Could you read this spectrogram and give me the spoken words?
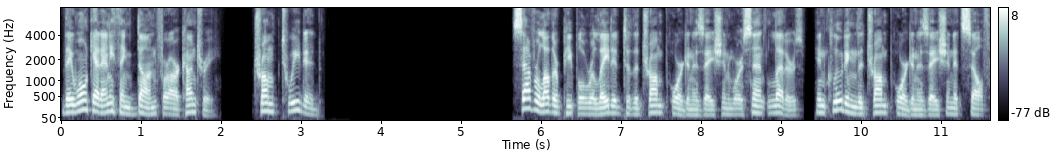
They won't get anything done for our country. Trump tweeted Several other people related to the Trump Organization were sent letters, including the Trump Organization itself,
